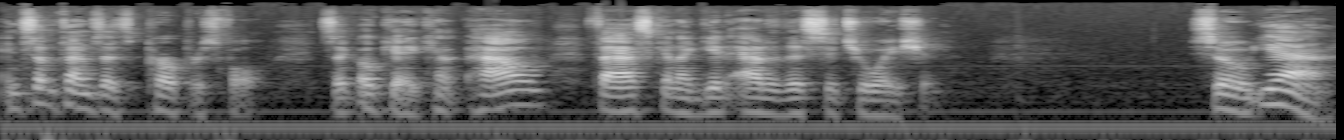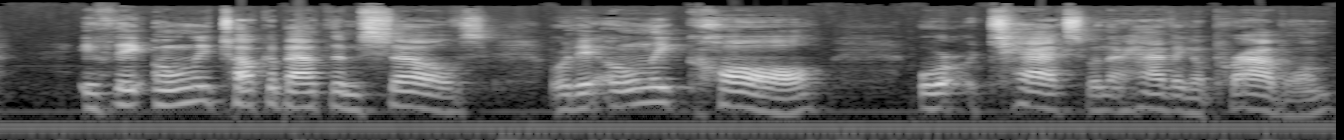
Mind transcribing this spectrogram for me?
And sometimes that's purposeful. It's like, okay, can, how fast can I get out of this situation? So, yeah, if they only talk about themselves or they only call or text when they're having a problem,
